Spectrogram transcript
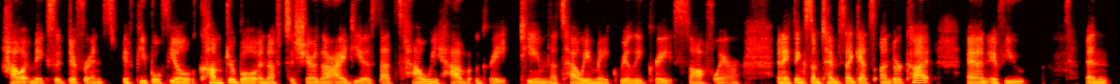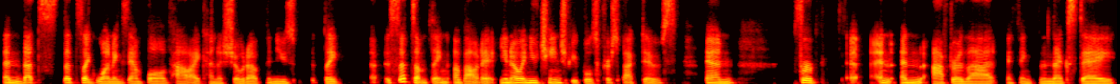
how it makes a difference. If people feel comfortable enough to share their ideas that's how we have a great team. That's how we make really great software. And i think sometimes that gets undercut. And if you and and that's that's like one example of how i kind of showed up and used like said something about it you know and you change people's perspectives. And for and and after that i think the next day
